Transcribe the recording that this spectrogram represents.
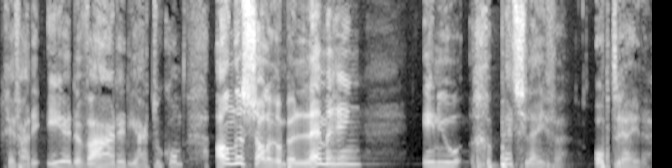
Geef haar de eer, de waarde die haar toekomt. Anders zal er een belemmering in uw gebedsleven optreden.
